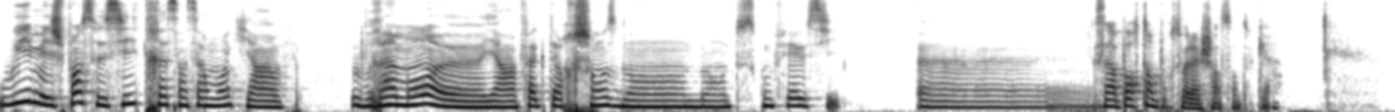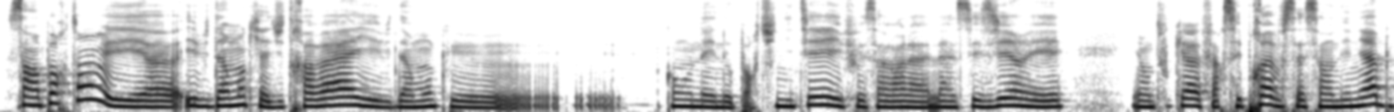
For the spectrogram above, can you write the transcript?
oui, mais je pense aussi, très sincèrement, qu'il y a un... vraiment il y a un facteur chance dans, dans tout ce qu'on fait aussi. C'est important pour toi la chance, en tout cas. C'est important, mais évidemment qu'il y a du travail, évidemment que quand on a une opportunité, il faut savoir la, saisir et, en tout cas faire ses preuves, ça c'est indéniable.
